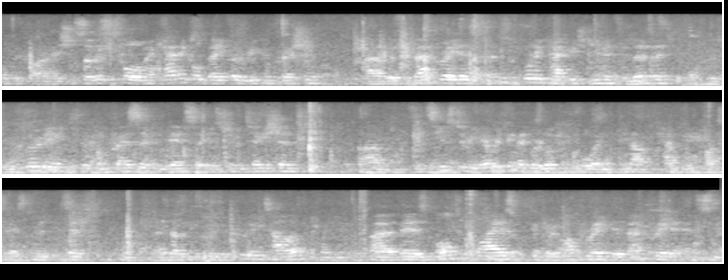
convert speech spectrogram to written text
of the correlation. So this is for mechanical vapor recompression uh, with evaporators, a fully packaged unit delivered, including the compressor, condenser, instrumentation. Um, It seems to be everything that we're looking for in in our capital cost estimate, except it doesn't include the cooling tower. Uh, There's multipliers if we operate the evaporator at some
